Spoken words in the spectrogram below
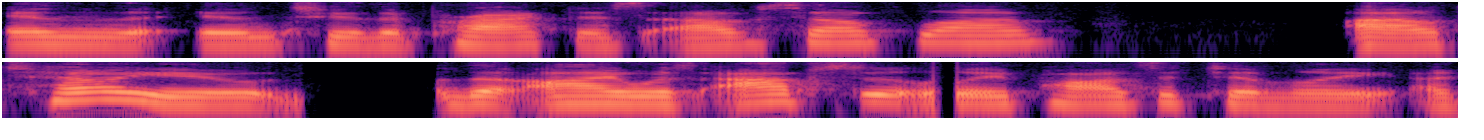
in the, into the practice of self love, I'll tell you that I was absolutely positively a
